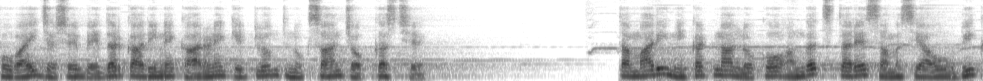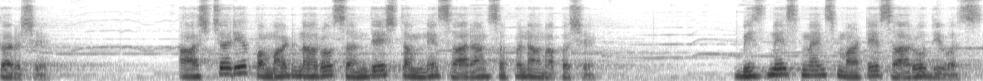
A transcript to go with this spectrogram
ખોવાઈ જશે, બેદરકારીને કારણે કેટલું નુકસાન ચોક્કસ છે. તમારી નિકટના લોકો અંગત સ્તરે સમસ્યાઓ ઊભી કરશે. આશ્ચર્ય પમાડનારો સંદેશ તમને સારા સપના આપશે. બિઝનેસમેન્સ માટે સારો દિવસ.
